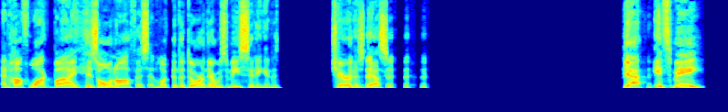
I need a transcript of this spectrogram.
And Huff walked by his own office and looked in the door, and there was me sitting in a chair at his desk. yeah, it's me.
